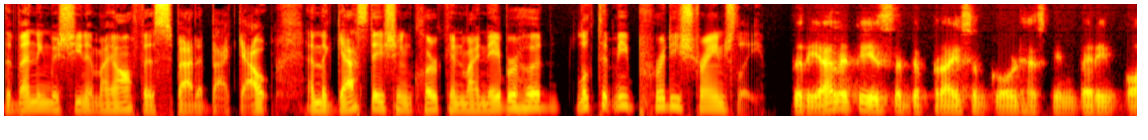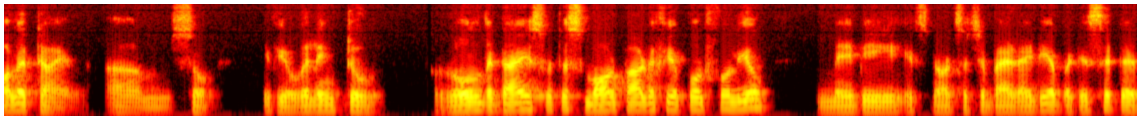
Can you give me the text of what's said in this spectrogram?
The vending machine at my office spat it back out, and the gas station clerk in my neighborhood looked at me pretty strangely. The reality is that the price of gold has been very volatile. Um, so, if you're willing to roll the dice with a small part of your portfolio, maybe it's not such a bad idea. But is it a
